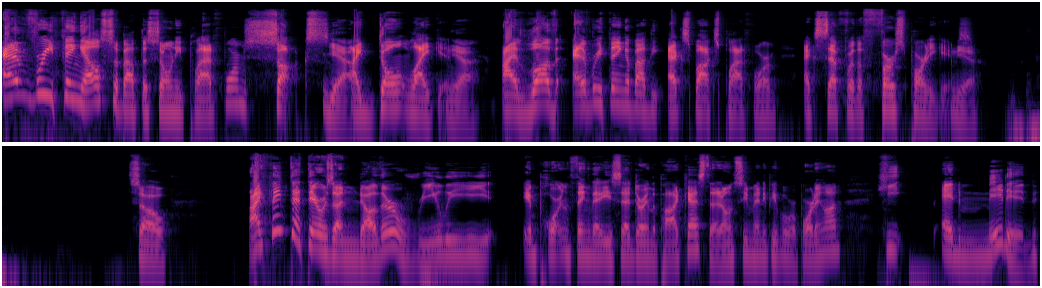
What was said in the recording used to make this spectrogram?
Everything else about the Sony platform sucks. Yeah. I don't like it. Yeah. I love everything about the Xbox platform except for the first party games. Yeah. So I think that there was another really important thing that he said during the podcast that I don't see many people reporting on. He admitted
